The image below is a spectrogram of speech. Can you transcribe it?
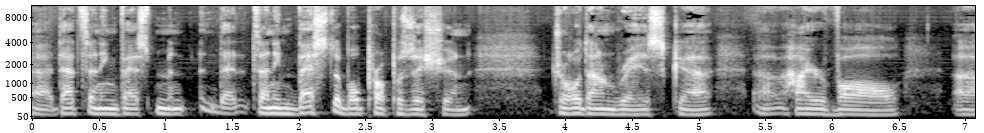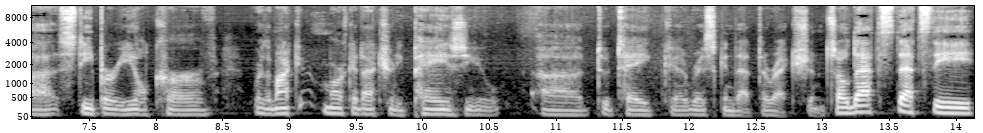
Uh, that's an investment. That's an investable proposition. Drawdown risk, uh, uh, higher vol, uh, steeper yield curve, where the market, actually pays you to take risk in that direction. So that's that's the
